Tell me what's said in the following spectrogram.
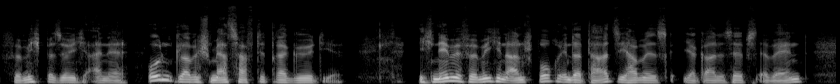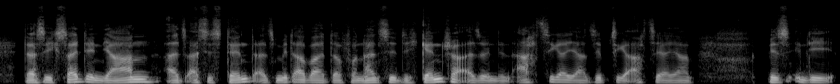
für mich persönlich eine unglaublich schmerzhafte Tragödie. Ich nehme für mich in Anspruch, in der Tat, Sie haben es ja gerade selbst erwähnt, dass ich seit den Jahren als Assistent, als Mitarbeiter von Hans-Dietrich Genscher, also in den 80er Jahren, 70er, 80er Jahren bis in die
